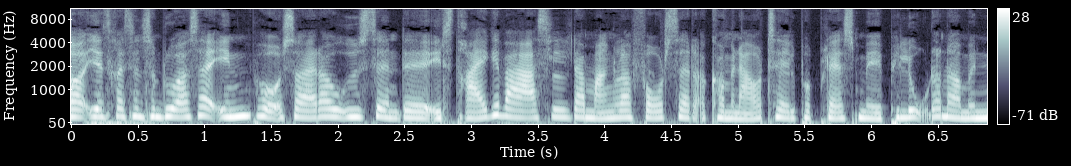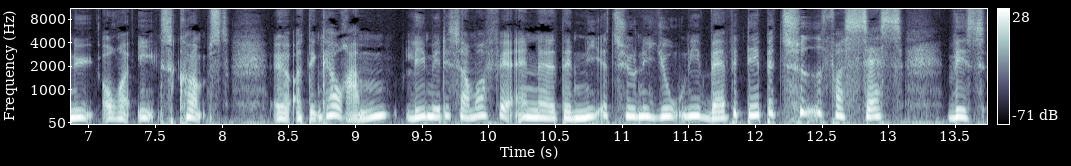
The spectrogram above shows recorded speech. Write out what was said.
Og Jens Christian, som du også er inde på, så er der jo udsendt øh, et strækkevarsel, der mangler fortsat at komme en aftale på plads med piloterne om en ny overenskomst. Øh, og den kan jo ramme lige midt i sommerferien øh, den 29. juni. Hvad vil det betyde for SAS, hvis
